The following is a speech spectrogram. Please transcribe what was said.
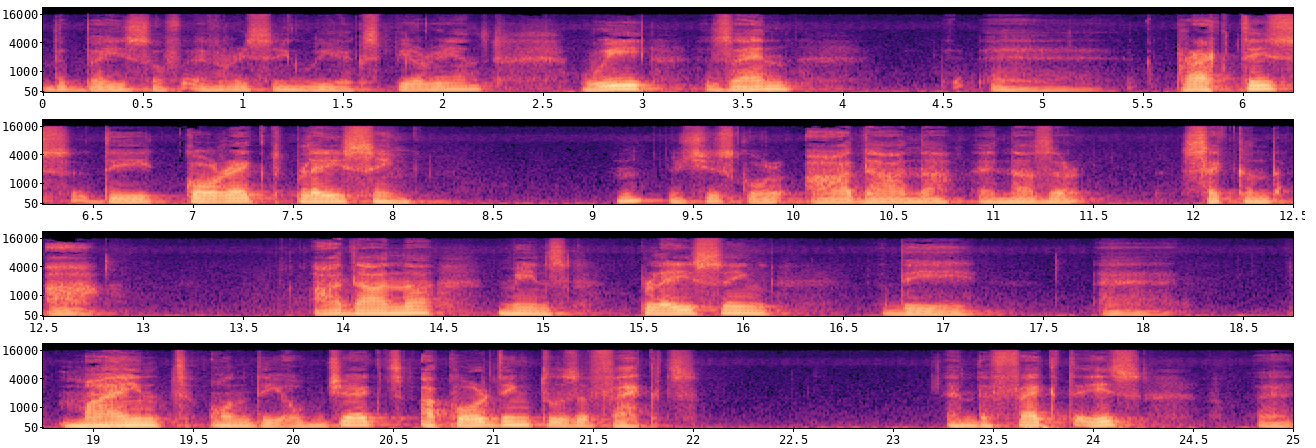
the base of everything we experience, we then uh, practice the correct placing hmm? which is called adana, another second a. Adana means placing the uh, mind on the objects according to the facts. And the fact is, uh,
